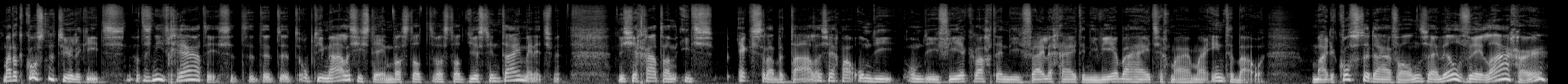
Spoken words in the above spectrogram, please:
Maar dat kost natuurlijk iets. Dat is niet gratis. Het, het, het, optimale systeem was dat, was dat just-in-time management. Dus je gaat dan iets extra betalen, zeg maar, om die, om die veerkracht en die veiligheid en die weerbaarheid, zeg maar, maar in te bouwen. Maar de kosten daarvan zijn wel veel lager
